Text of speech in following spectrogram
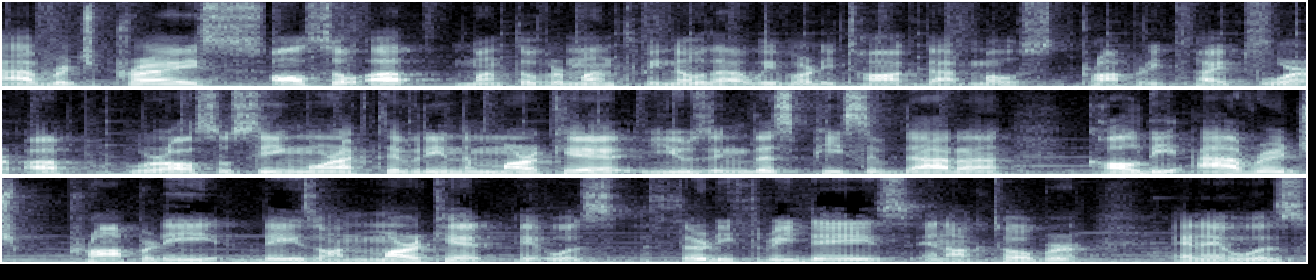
Average price also up month over month. We know that. We've already talked that most property types were up. We're also seeing more activity in the market using this piece of data called the average property days on market. It was 33 days in October and it was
